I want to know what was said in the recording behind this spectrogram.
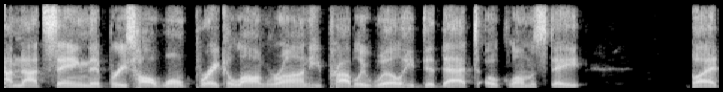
I'm not saying that Breece Hall won't break a long run. He probably will. He did that to Oklahoma State. But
